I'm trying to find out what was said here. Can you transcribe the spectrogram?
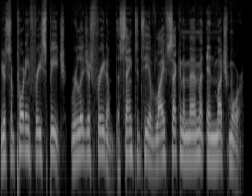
you're supporting free speech, religious freedom, the sanctity of life, Second Amendment, and much more.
